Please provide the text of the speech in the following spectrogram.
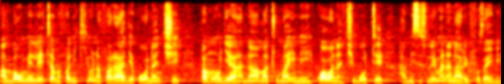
ambao umeleta mafanikio na faraja kwa wananchi pamoja na matumaini kwa wananchi wote. Hamisi Suleiman anaarifu zaidi.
